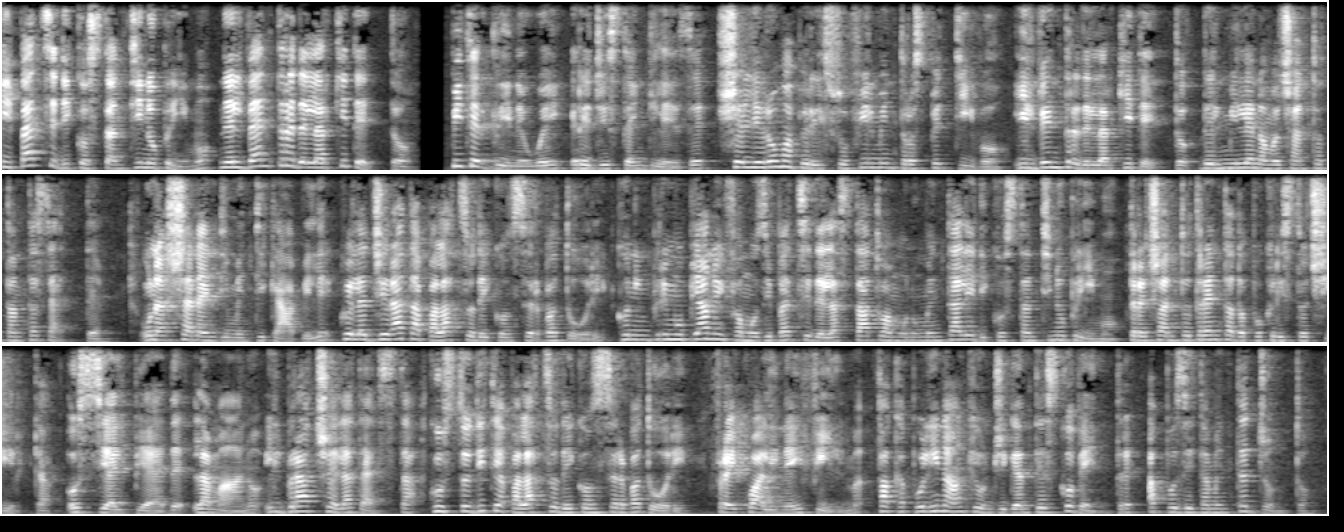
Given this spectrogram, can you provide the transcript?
I pezzi di Costantino I nel ventre dell'architetto. Peter Greenaway, regista inglese, sceglie Roma per il suo film introspettivo Il ventre dell'architetto del 1987. Una scena indimenticabile, quella girata a Palazzo dei Conservatori, con in primo piano i famosi pezzi della statua monumentale di Costantino I, 330 d.C. circa, ossia il piede, la mano, il braccio e la testa, custoditi a Palazzo dei Conservatori, fra i quali nei film fa capolino anche un gigantesco ventre appositamente aggiunto.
